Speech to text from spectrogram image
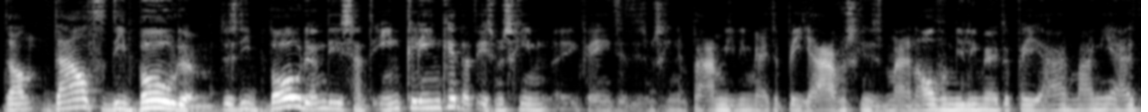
dan daalt die bodem. Dus die bodem die is aan het inklinken. Dat is misschien, ik weet niet, het is misschien een paar millimeter per jaar. Misschien is het maar een halve millimeter per jaar. Het maakt niet uit.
